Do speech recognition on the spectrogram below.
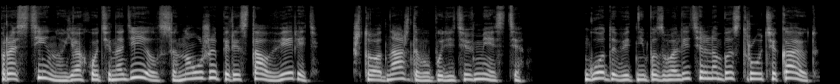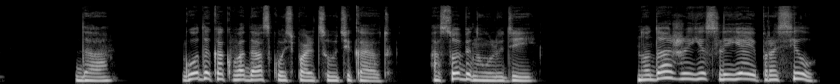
Прости, но я хоть и надеялся, но уже перестал верить, что однажды вы будете вместе. Годы ведь непозволительно быстро утекают. Да, годы как вода сквозь пальцы утекают, особенно у людей. Но даже если я и просил,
